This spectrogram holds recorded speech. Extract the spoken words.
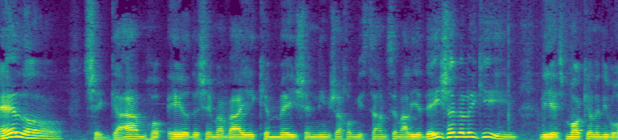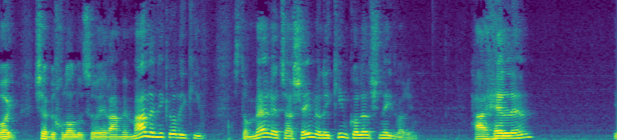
אלו שגם הוער דשם הווי כמי שנמשך ומצמצם על ידי שם אליקים, לי יש מוקר לנברוי, שבכלול הוא סוער הממלא נקרא אליקים. זאת אומרת שהשם אליקים כולל שני דברים. ההלם, yeah,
